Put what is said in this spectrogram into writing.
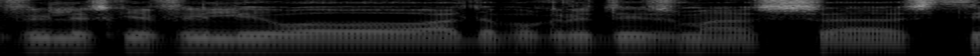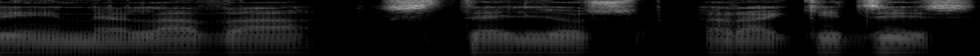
φίλες και φίλοι ο ανταποκριτής μας α, στην Ελλάδα, Στέλιος Ρακιτζής.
